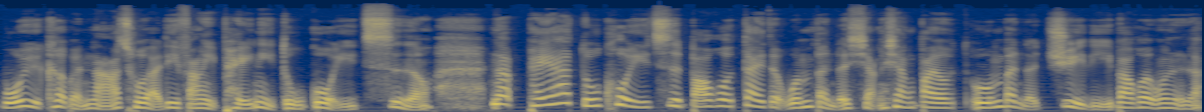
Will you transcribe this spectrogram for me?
国语课本拿出来，地方也陪你读过一次哦。那陪他读过一次，包括带着文本的想象，包括文本的距离，包括文本的。”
